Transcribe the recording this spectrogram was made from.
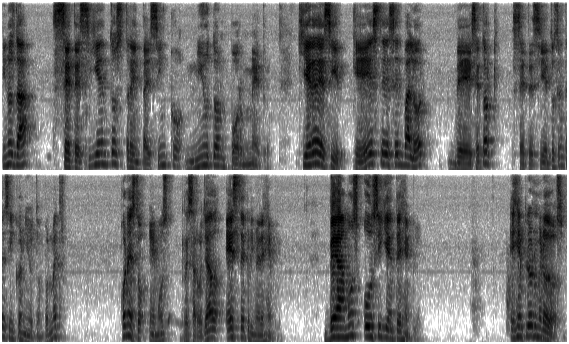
y nos da 735 newton por metro. Quiere decir que este es el valor de ese torque, 735 newton por metro. Con esto hemos desarrollado este primer ejemplo. Veamos un siguiente ejemplo. Ejemplo número 2.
